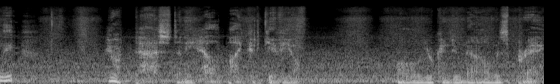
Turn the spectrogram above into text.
You're past any help I could give you. All you can do now is pray.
